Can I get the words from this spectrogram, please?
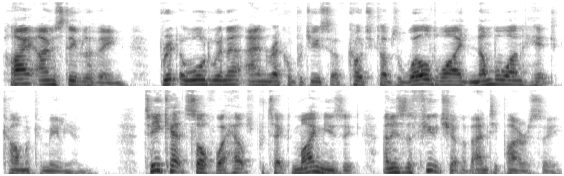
Hi, I'm Steve Levine. Brit Award winner and record producer of Culture Club's worldwide number one hit Karma Chameleon. TCAT software helps protect my music and is the future of anti-piracy.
